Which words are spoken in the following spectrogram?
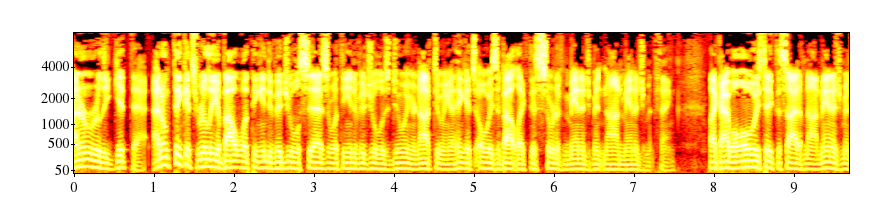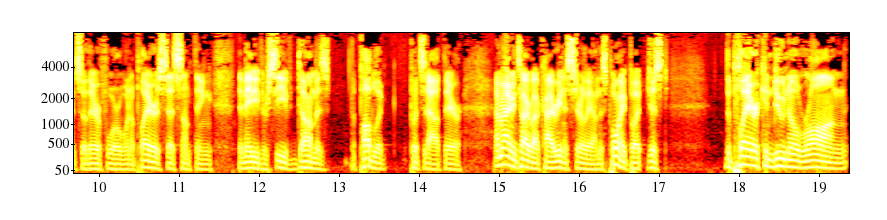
I don't really get that. I don't think it's really about what the individual says or what the individual is doing or not doing. I think it's always about like this sort of management non-management thing. Like I will always take the side of non-management. So therefore, when a player says something that may be perceived dumb as the public puts it out there, I'm not even talking about Kyrie necessarily on this point, but just the player can do no wrong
